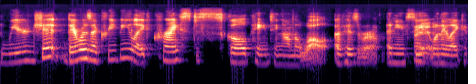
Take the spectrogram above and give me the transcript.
weird shit, there was a creepy like Christ skull painting on the wall of his room. And you see it when they like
